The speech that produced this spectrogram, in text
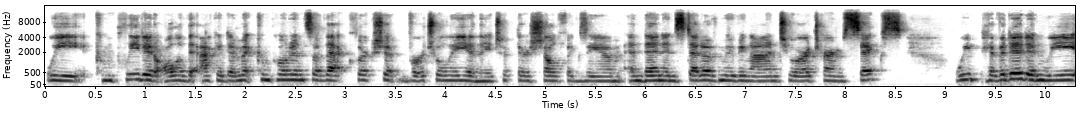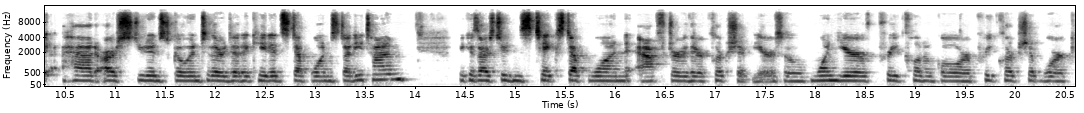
we completed all of the academic components of that clerkship virtually and they took their shelf exam and then instead of moving on to our term six we pivoted and we had our students go into their dedicated step one study time because our students take step one after their clerkship year. So one year of preclinical or pre-clerkship work,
